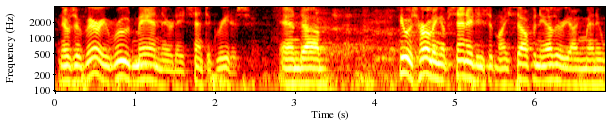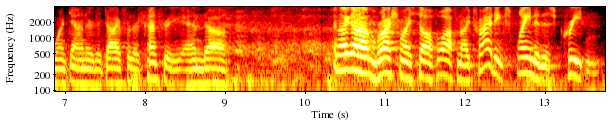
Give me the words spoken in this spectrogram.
And there was a very rude man there they'd sent to greet us. And, um, he was hurling obscenities at myself and the other young men who went down there to die for their country. And, uh, and I got up and brushed myself off, and I tried to explain to this cretin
